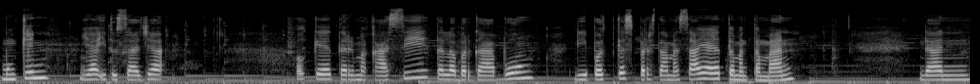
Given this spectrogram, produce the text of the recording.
mungkin ya itu saja. Oke, terima kasih telah bergabung di podcast pertama saya ya teman-teman. Dan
